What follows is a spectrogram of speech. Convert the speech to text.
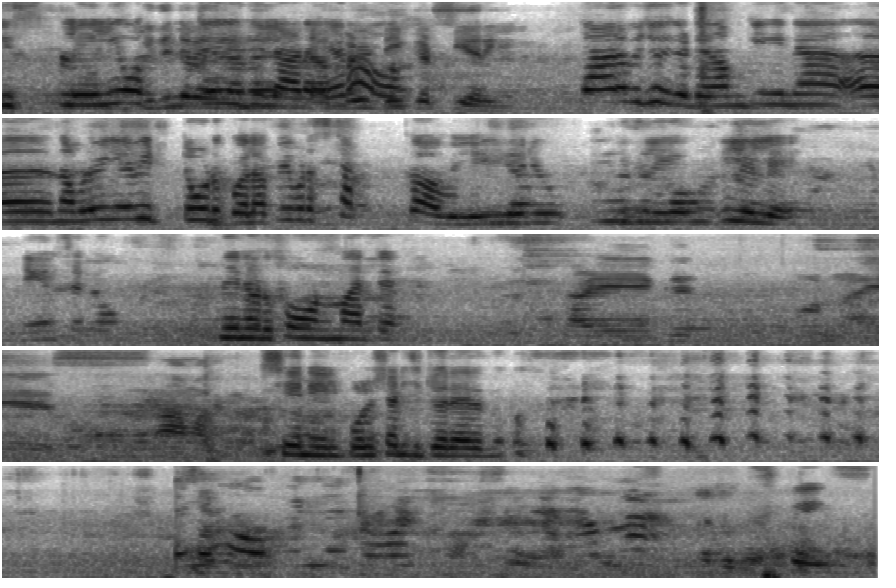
ഡിസ്പ്ലേയിൽ ഞാനിപ്പോ ചോദിക്കട്ടെ നമുക്കിങ്ങനെ നമ്മളിങ്ങനെ വിട്ടു കൊടുക്കുമല്ലോ അപ്പൊ ഇവിടെ സ്റ്റക്ക് ആവില്ലേ ഈ ഒരു ഇതിൽ? ഇല്ലല്ലേ? നിന്നോട് ഫോൺ മാറ്റാൻ. ശനിയിൽ പോളിഷ് അടിച്ചിട്ട് വരായിരുന്നു. സ്പേസ്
